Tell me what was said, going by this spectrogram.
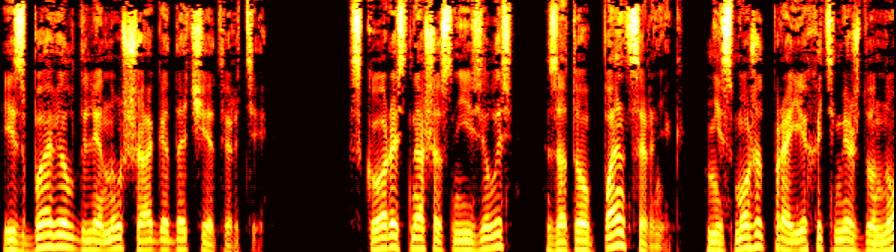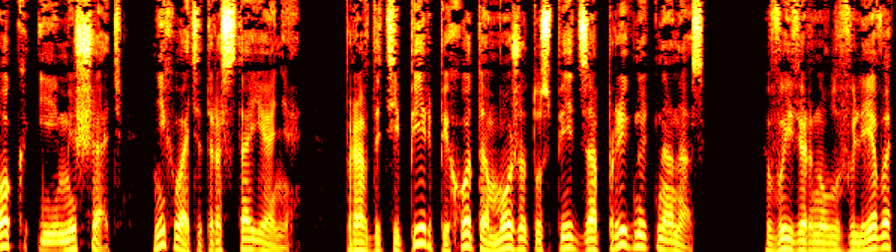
и сбавил длину шага до четверти. Скорость наша снизилась, зато панцирник не сможет проехать между ног и мешать, не хватит расстояния. Правда, теперь пехота может успеть запрыгнуть на нас. Вывернул влево,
